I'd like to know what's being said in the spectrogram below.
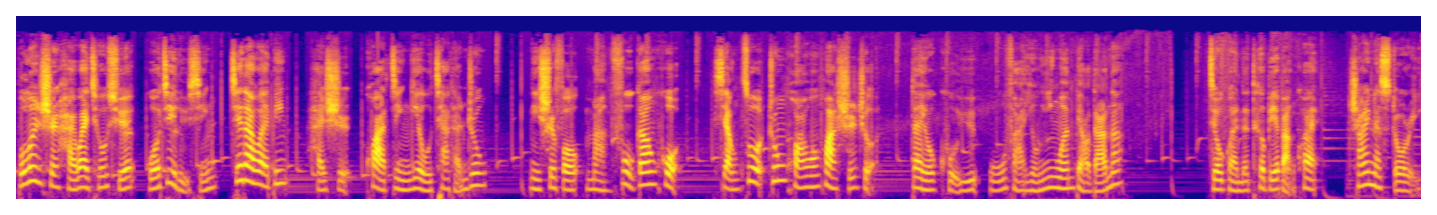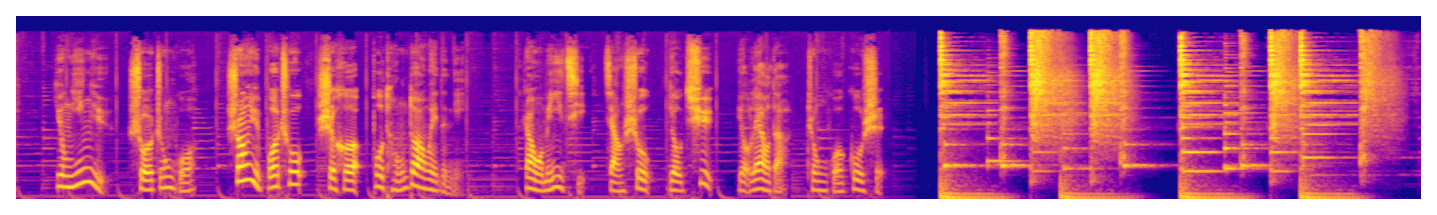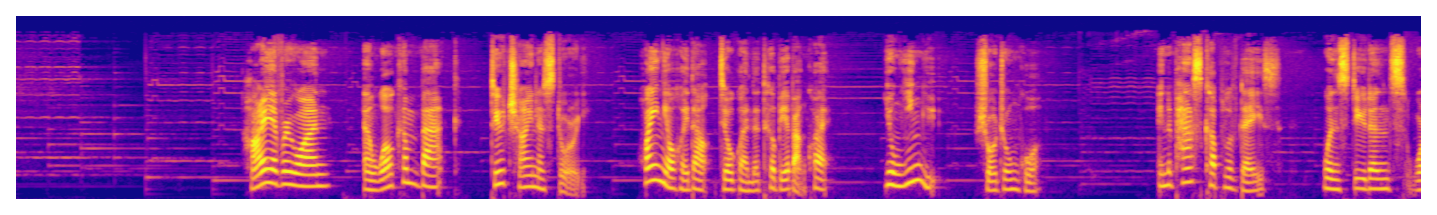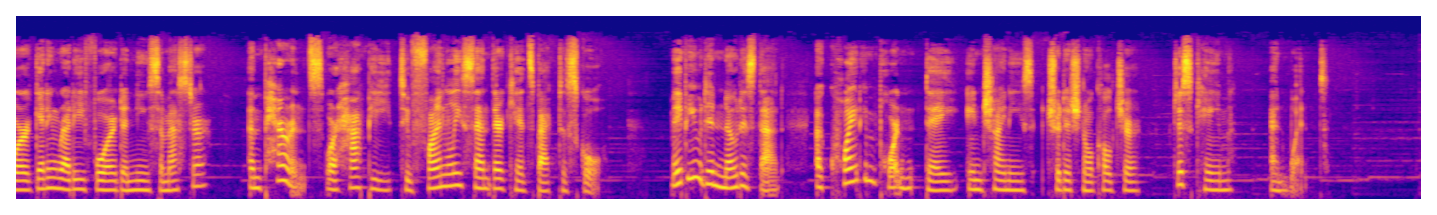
不论是海外求学、国际旅行、接待外宾，还是跨境业务洽谈中，你是否满腹干货，想做中华文化使者，但又苦于无法用英文表达呢？酒馆的特别板块 China Story，用英语说中国，双语播出，适合不同段位的你。让我们一起讲述有趣有料的中国故事。Hi everyone, and welcome back to China Story. 欢迎你又回到酒馆的特别板块，用英语说中国。In the past couple of days, when students were getting ready for the new semester, and parents were happy to finally send their kids back to school, maybe you didn't notice that a quite important day in Chinese traditional culture just came and went.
